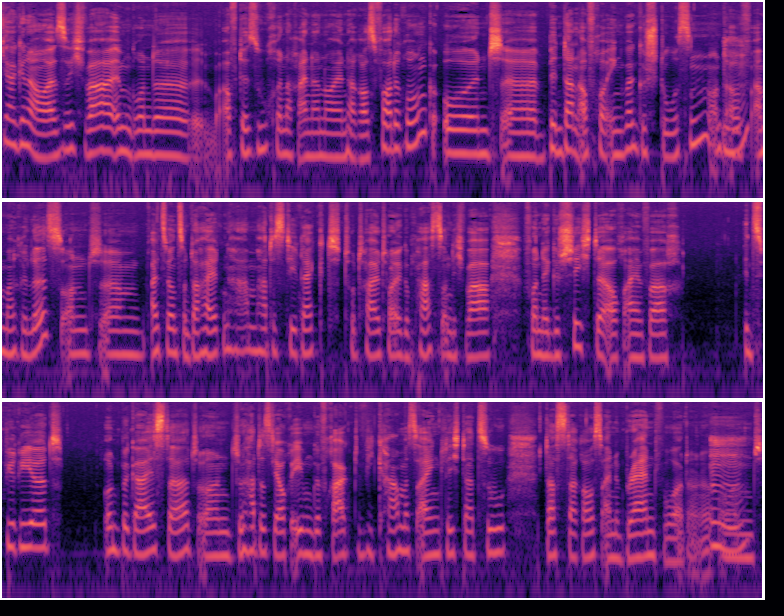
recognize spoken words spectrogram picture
Ja, genau. Also ich war im Grunde auf der Suche nach einer neuen Herausforderung und äh, bin dann auf Frau Ingwer gestoßen und mhm. auf Amaryllis. Und ähm, als wir uns unterhalten haben, hat es direkt total toll gepasst und ich war von der Geschichte auch einfach inspiriert, und begeistert. Und du hattest ja auch eben gefragt, wie kam es eigentlich dazu, dass daraus eine Brand wurde. Mhm. Und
